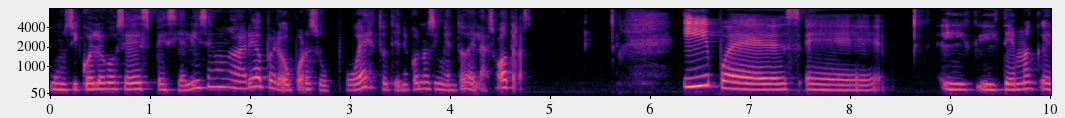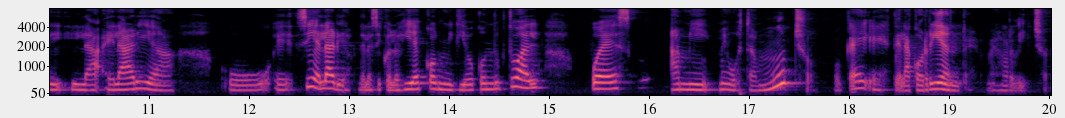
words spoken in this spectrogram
Un psicólogo se especializa en un área, pero por supuesto tiene conocimiento de las otras. Y pues eh, el, tema, el, área, o eh, sí, el área de la psicología cognitivo-conductual, pues a mí me gusta mucho, ¿ok? Este, la corriente, mejor dicho,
